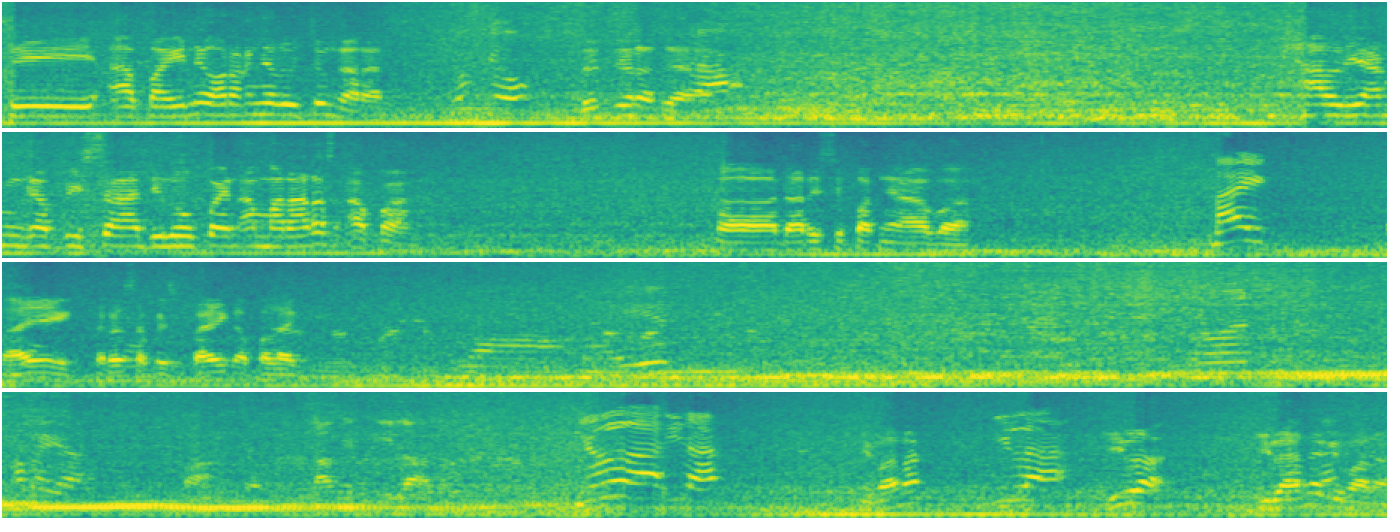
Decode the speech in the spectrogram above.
si Abah ini orangnya lucu nggak Ras? lucu Lucu Ras ya? ya Hal yang nggak bisa dilupain sama Raras apa? Eh, dari sifatnya Abah. baik Baik, terus habis baik apa lagi? ya baik terus apa ya langit gila loh. gila iya Gimana? gila Gila. Gilanya gimana?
